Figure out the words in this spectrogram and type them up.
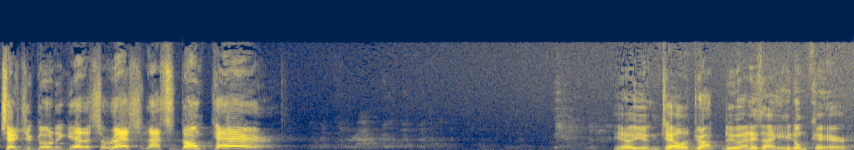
Said, You're going to get us arrested. I said, Don't care. You know, you can tell a drunk to do anything. He don't care.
